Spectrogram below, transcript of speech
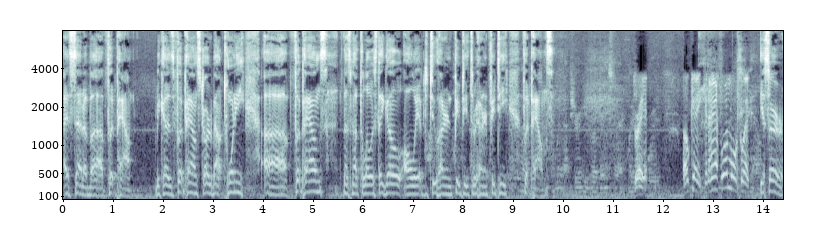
instead of uh, foot pound. Because foot pounds start about 20 uh, foot pounds. That's about the lowest they go, all the way up to 250, 350 foot pounds. Great. Okay, can I ask one more question? Yes, sir.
